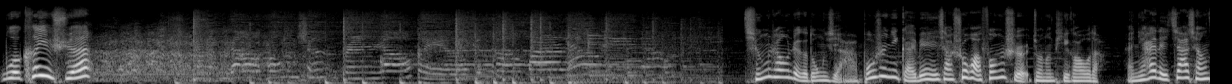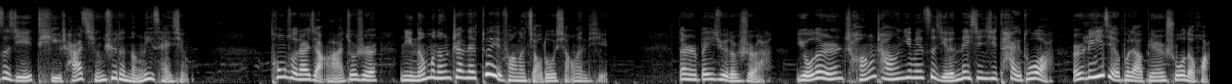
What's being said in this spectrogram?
我可以学。”情商这个东西啊，不是你改变一下说话方式就能提高的，哎，你还得加强自己体察情绪的能力才行。通俗点讲啊，就是你能不能站在对方的角度想问题。但是悲剧的是啊，有的人常常因为自己的内心戏太多啊，而理解不了别人说的话。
